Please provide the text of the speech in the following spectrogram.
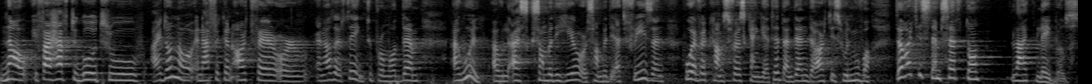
Now, if I have to go through, I don't know, an African art fair or another thing to promote them, I will. I will ask somebody here or somebody at Frieze, and whoever comes first can get it, and then the artist will move on. The artists themselves don't like labels,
